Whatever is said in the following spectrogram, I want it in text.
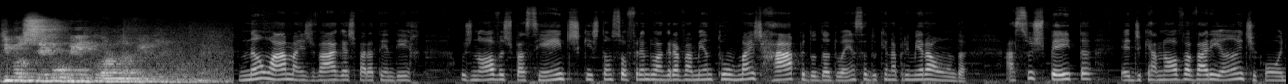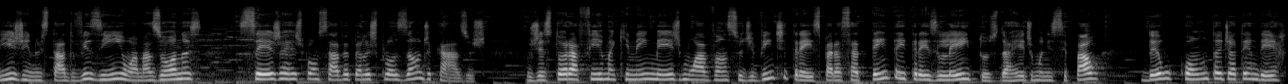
de você morrer de coronavírus. Não há mais vagas para atender os novos pacientes que estão sofrendo um agravamento mais rápido da doença do que na primeira onda. A suspeita é de que a nova variante com origem no estado vizinho, o Amazonas, seja responsável pela explosão de casos. O gestor afirma que nem mesmo o avanço de 23 para 73 leitos da rede municipal deu conta de atender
